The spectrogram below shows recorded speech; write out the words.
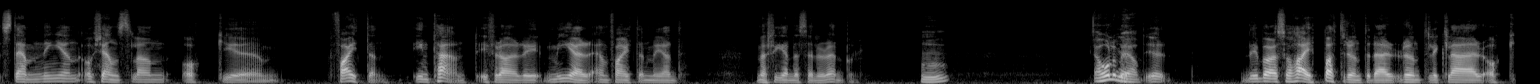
stämningen och känslan och eh, fighten internt i Ferrari mer än fighten med Mercedes eller Red Bull. Mm. Jag håller med. Jag, jag, det är bara så hypat runt det där, runt Leclerc och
